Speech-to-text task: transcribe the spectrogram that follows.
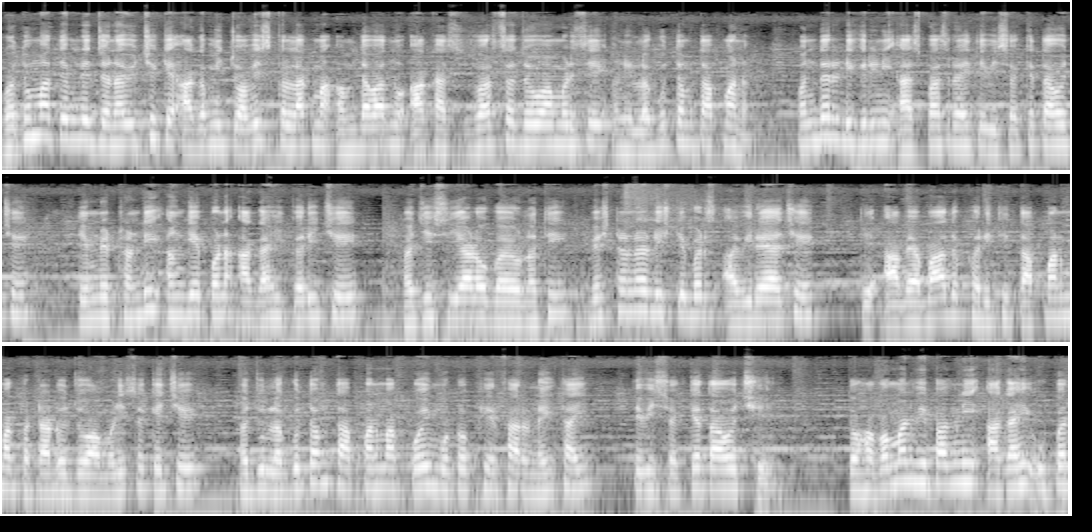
વધુમાં તેમણે જણાવ્યું છે કે આગામી ચોવીસ કલાકમાં અમદાવાદનું આકાશ સ્વર્ષ જોવા મળશે અને લઘુત્તમ તાપમાન પંદર ડિગ્રીની આસપાસ રહે તેવી શક્યતાઓ છે. તેમણે ઠંડી અંગે પણ આગાહી કરી છે. હજી શિયાળો ગયો નથી. વેસ્ટર્ન ડિસ્ટર્બન્સ આવી રહ્યા છે તે આવ્યા બાદ ફરીથી તાપમાનમાં ઘટાડો જોવા મળી શકે છે. હજુ લઘુત્તમ તાપમાનમાં કોઈ મોટો ફેરફાર નહીં થાય તેવી શક્યતાઓ છે. તો હવામાન વિભાગની આગાહી ઉપર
